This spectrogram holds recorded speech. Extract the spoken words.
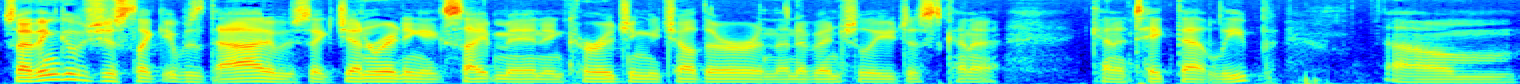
so I think it was just like it was that. It was like generating excitement, encouraging each other, and then eventually just kind of kind of take that leap. Um,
